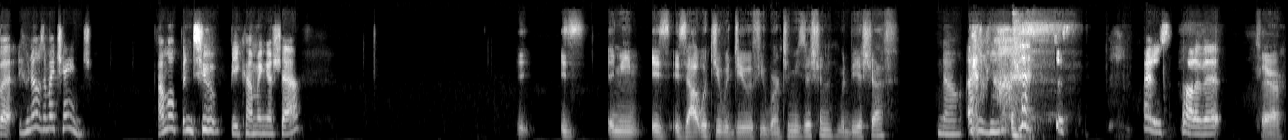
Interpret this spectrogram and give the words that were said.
but who knows it might change. I'm open to becoming a chef is I mean, is is that what you would do if you weren't a musician? Would be a chef? No, I don't know. just, I just thought of it. Fair.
